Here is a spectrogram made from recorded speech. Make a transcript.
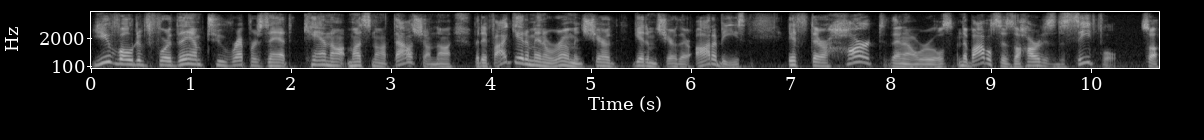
you voted for them to represent cannot, must not, thou shalt not. But if I get them in a room and share, get them share their oddities, it's their heart that now rules. And the Bible says the heart is deceitful. So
